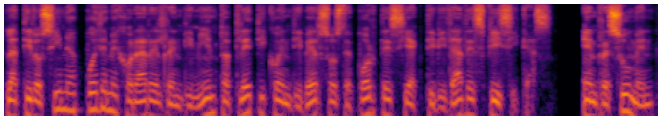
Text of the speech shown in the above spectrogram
la tirosina puede mejorar el rendimiento atlético en diversos deportes y actividades físicas. En resumen,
